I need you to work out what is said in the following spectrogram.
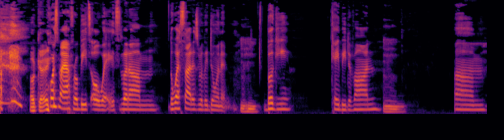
okay. Of course, my Afro beats always, but um, the West Side is really doing it. hmm Boogie, KB Devon, mm um,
